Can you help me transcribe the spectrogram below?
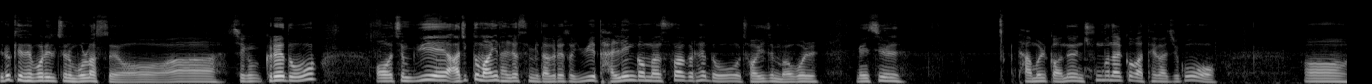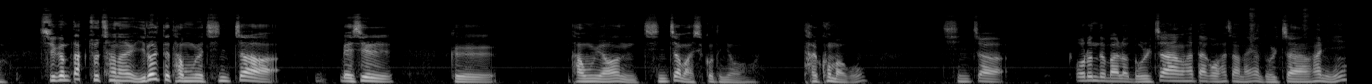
이렇게 돼버릴 줄은 몰랐어요. 아, 지금, 그래도, 어, 지금 위에 아직도 많이 달렸습니다. 그래서 위에 달린 것만 수확을 해도 저희 집 먹을 매실 담을 거는 충분할 것 같아 가지고, 어, 지금 딱 좋잖아요. 이럴 때 담으면 진짜 매실 그 담으면 진짜 맛있거든요. 달콤하고. 진짜 어른들 말로 놀짱하다고 하잖아요. 놀짱하니.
